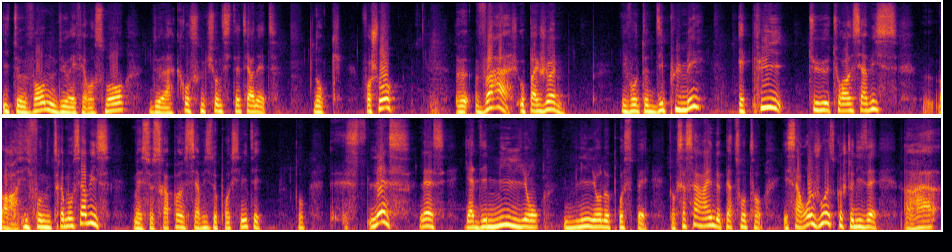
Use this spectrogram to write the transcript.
ils te vendent du référencement, de la construction de sites internet. Donc, franchement, euh, va aux pages jeunes, ils vont te déplumer, et puis tu, auras un service. ils font du très bon service, mais ce ne sera pas un service de proximité. Donc, laisse, laisse. Il y a des millions, millions de prospects. Donc, ça sert à rien de perdre son temps. Et ça rejoint ce que je te disais. Ah,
